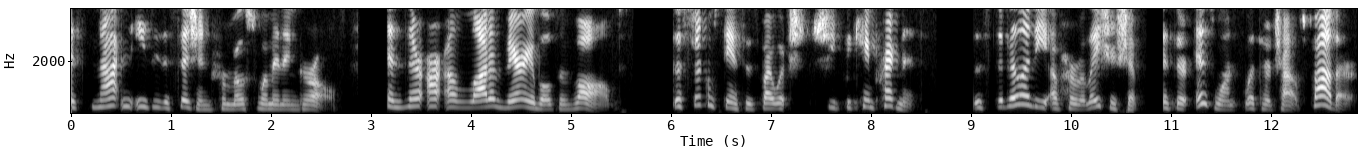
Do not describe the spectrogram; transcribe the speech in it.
It's not an easy decision for most women and girls, and there are a lot of variables involved. The circumstances by which she became pregnant, the stability of her relationship, if there is one, with her child's father,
